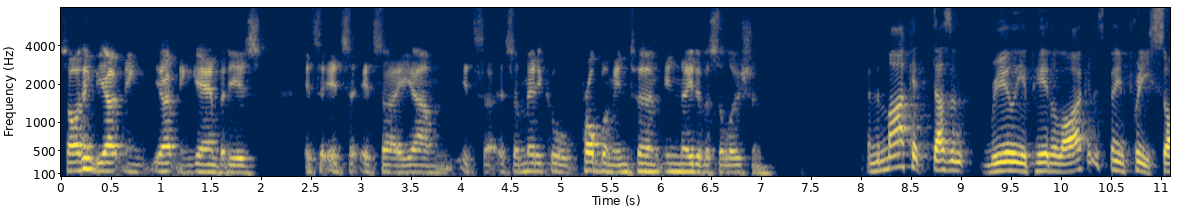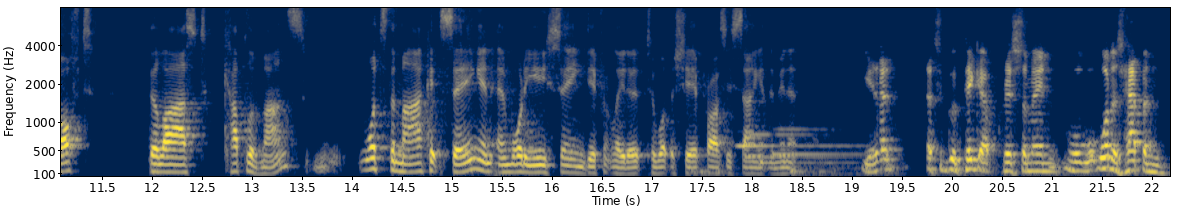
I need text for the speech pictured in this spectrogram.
So I think the opening the opening gambit is it's a, it's a, it's a um, it's a, it's a medical problem in term in need of a solution. And the market doesn't really appear to like it. It's been pretty soft the last couple of months. What's the market seeing, and, and what are you seeing differently to, to what the share price is saying at the minute? Yeah, that, that's a good pickup, Chris. I mean, well, what has happened?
